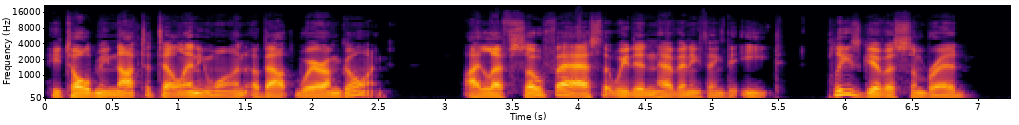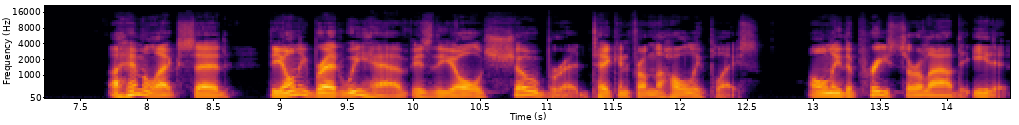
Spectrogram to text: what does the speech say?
He told me not to tell anyone about where I'm going. I left so fast that we didn't have anything to eat. Please give us some bread. Ahimelech said, The only bread we have is the old show bread taken from the holy place. Only the priests are allowed to eat it.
